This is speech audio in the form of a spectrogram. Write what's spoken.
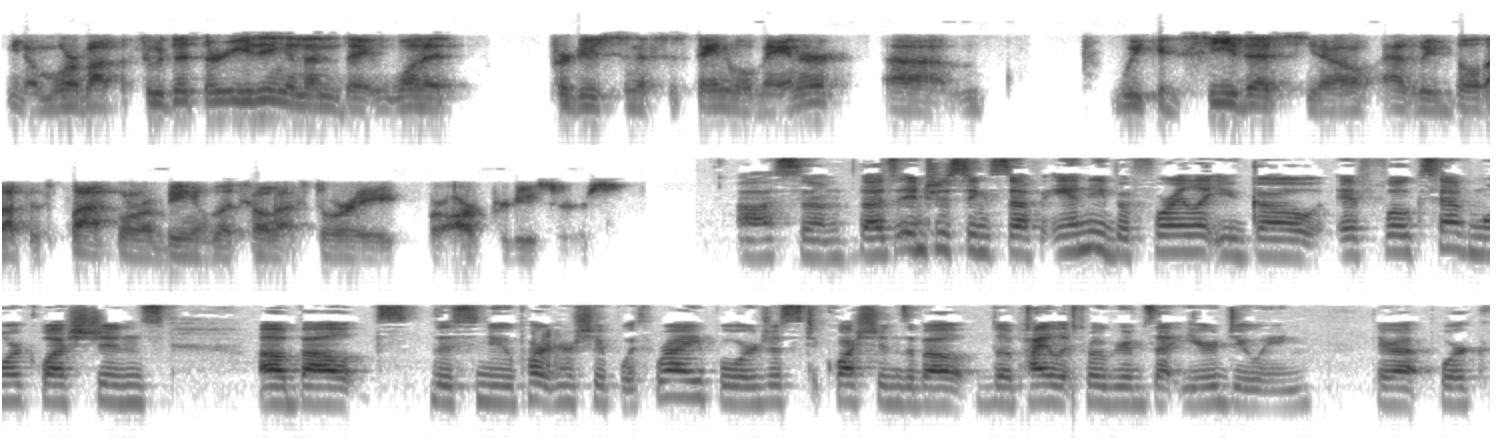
you know, more about the food that they're eating, and then they want it produced in a sustainable manner. Um, we could see this, you know, as we build out this platform of being able to tell that story for our producers. Awesome. That's interesting stuff. Andy, before I let you go, if folks have more questions about this new partnership with Ripe or just questions about the pilot programs that you're doing there at Pork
